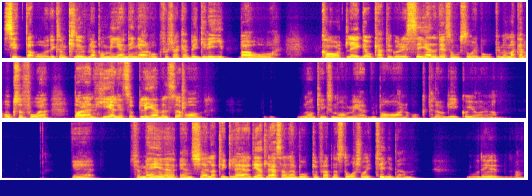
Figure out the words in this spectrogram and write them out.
sitta och liksom klura på meningar och försöka begripa och kartlägga och kategorisera det som står i boken. Men man kan också få bara en helhetsupplevelse av någonting som har med barn och pedagogik att göra. Eh, för mig är det en källa till glädje att läsa den här boken för att den står så i tiden. Och det, ja,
